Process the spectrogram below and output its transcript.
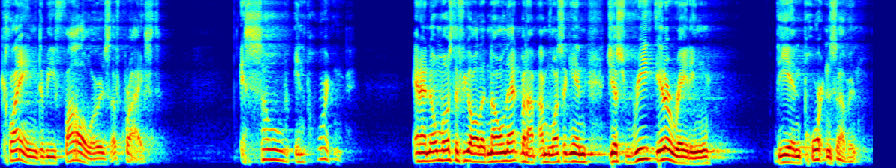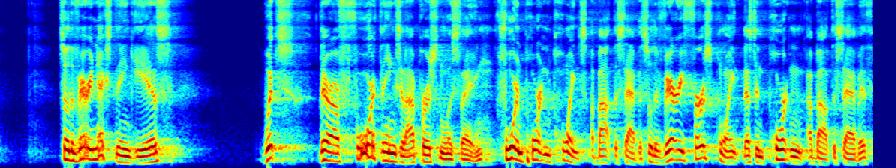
claim to be followers of Christ. It's so important. And I know most of you all have known that, but I'm once again just reiterating the importance of it. So the very next thing is what's there are four things that I personally say, four important points about the Sabbath. So the very first point that's important about the Sabbath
